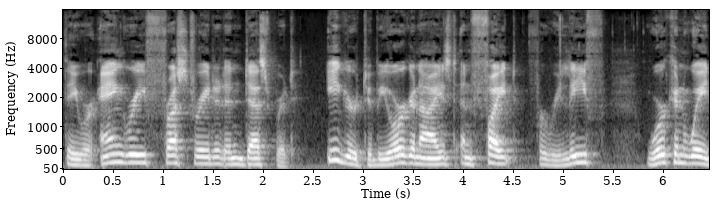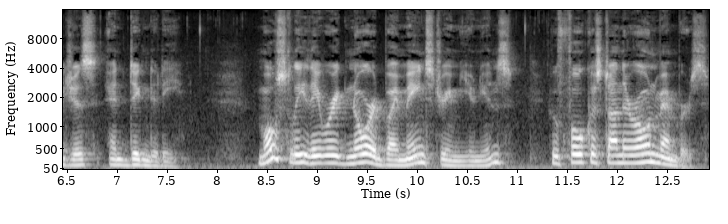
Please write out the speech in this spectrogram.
They were angry, frustrated, and desperate, eager to be organized and fight for relief, work and wages, and dignity. Mostly they were ignored by mainstream unions, who focused on their own members.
